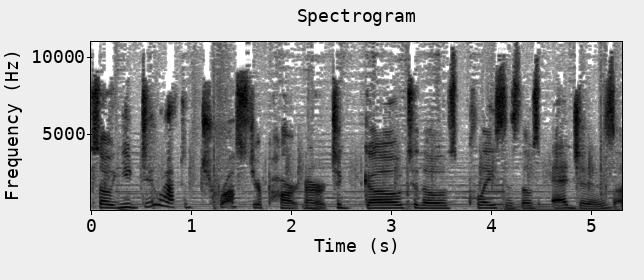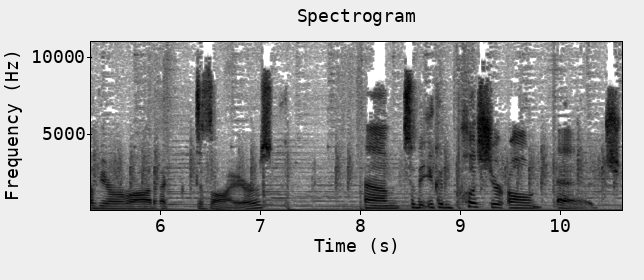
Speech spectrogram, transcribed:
So you do have to trust your partner to go to those places, those edges of your erotic desires um, so that you can push your own edge,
